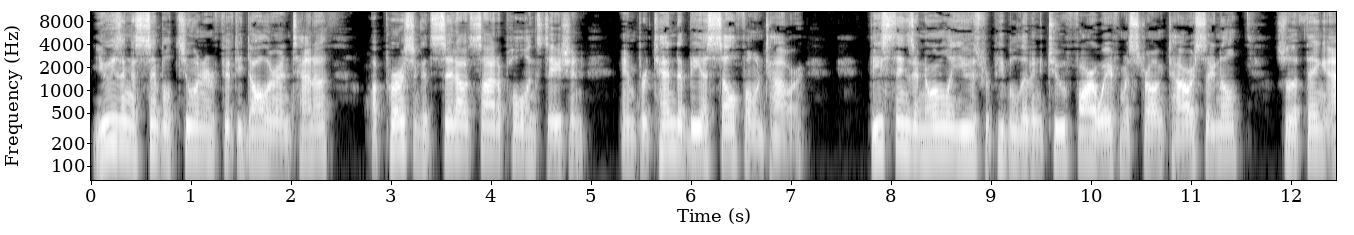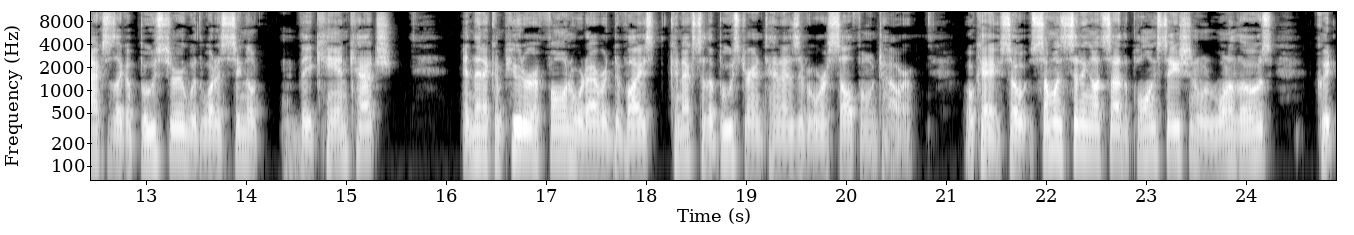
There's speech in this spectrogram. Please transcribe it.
using a simple $250 antenna, a person could sit outside a polling station and pretend to be a cell phone tower. These things are normally used for people living too far away from a strong tower signal, so the thing acts as like a booster with what a signal they can catch. And then a computer a phone or whatever device connects to the booster antenna as if it were a cell phone tower. Okay, so someone sitting outside the polling station with one of those could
